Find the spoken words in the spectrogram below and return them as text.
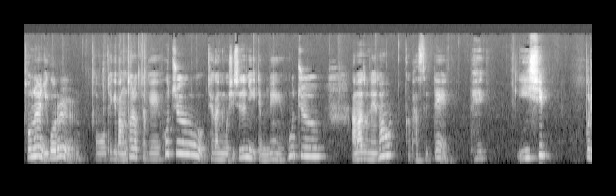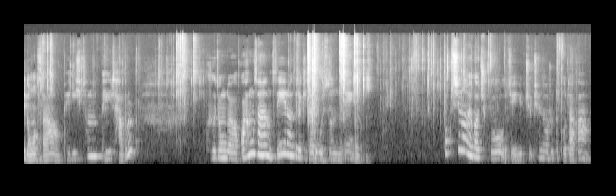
저는 이거를 어, 되게 망설였던 게 호주 제가 있는 곳이 시드니이기 때문에 호주 아마존에서 그 봤을 때 120불이 넘었어요. 123, 124불? 그 정도여갖고 항상 세일하기를 기다리고 있었는데 혹시나 해가지고 이제 유튜브 채널을도 보다가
